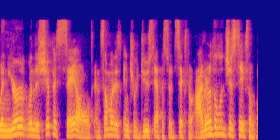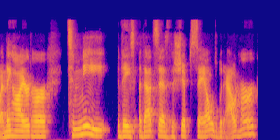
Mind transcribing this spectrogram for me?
when you're when the ship has sailed and someone has introduced episode six, now I don't know the logistics of when they hired her. To me, they that says the ship sailed without her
